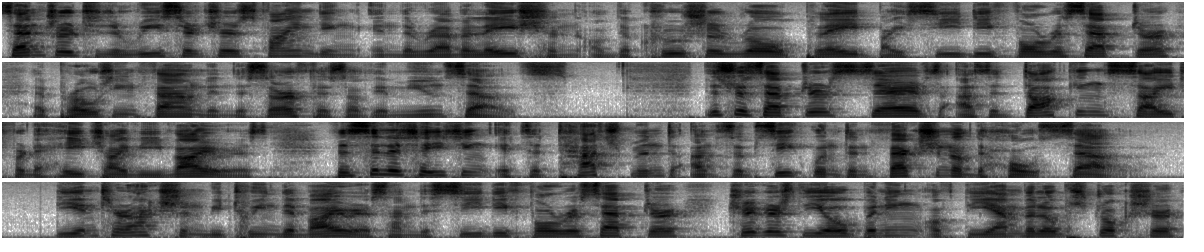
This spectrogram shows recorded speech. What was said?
Central to the researchers' finding in the revelation of the crucial role played by CD4 receptor, a protein found in the surface of immune cells. This receptor serves as a docking site for the HIV virus, facilitating its attachment and subsequent infection of the host cell. The interaction between the virus and the CD4 receptor triggers the opening of the envelope structure,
